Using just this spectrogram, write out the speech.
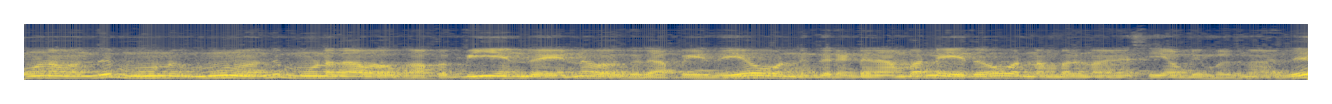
மூணை வந்து மூணு மூணு வந்து மூணை தான் வகுக்கும். அப்போ பி என்ற என்ன வகுக்குது? அப்போ எதையோ ஒன்று இந்த ரெண்டு நம்பரில் ஏதோ ஒரு நம்பர் நான் என்ன செய்யும் அப்படின்னு பார்த்தீங்கன்னா அது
